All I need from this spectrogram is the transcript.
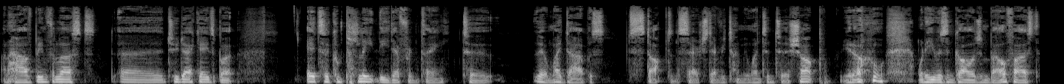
and have been for the last uh, two decades. But it's a completely different thing to you know, my dad was stopped and searched every time he went into a shop. You know, when he was in college in Belfast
